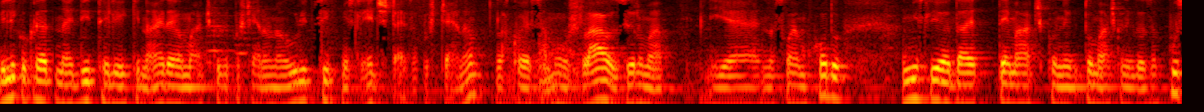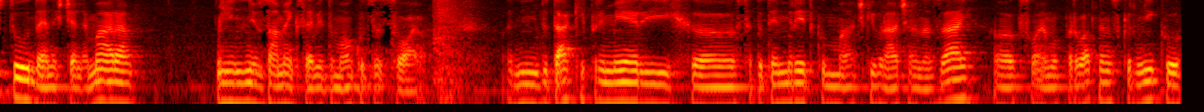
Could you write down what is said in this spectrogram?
Veliko krat najditelji, ki najdejo mačko zapuščeno na ulici, misleč, da je zapuščena, lahko je samo ušla oziroma je na svojem hodu, mislijo, da je te mačko, to mačko nekdo zapustil, da je nešče ne mara in jo vzame k sebi domov kot za svojo. In v takih primerih uh, se potem redko mački vračajo nazaj uh, k svojemu prvotnemu skrbniku,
